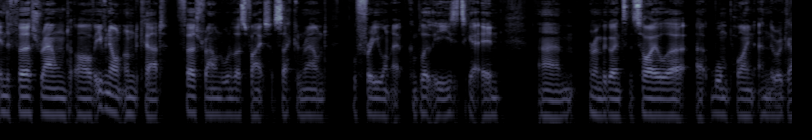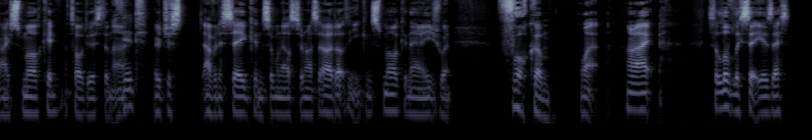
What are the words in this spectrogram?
in the first round of, even on undercard, first round, one of those fights, or second round, were free, you want it completely easy to get in. Um, I remember going to the toilet at one point and there were guys smoking. I told you this, didn't I? Did. They were just having a cig, and someone else turned around and said, oh, "I don't think you can smoke in there," and he just went, "Fuck them." Like, all right, it's a lovely city, is this?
